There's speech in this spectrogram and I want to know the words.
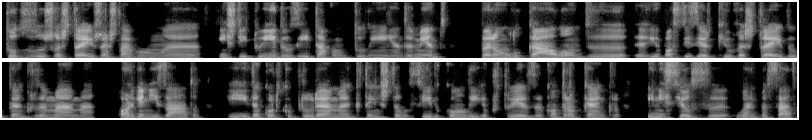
todos os rastreios já estavam uh, instituídos e estavam tudo em andamento, para um local onde uh, eu posso dizer que o rastreio do cancro da mama organizado e de acordo com o programa que tem estabelecido com a Liga Portuguesa contra o Cancro, iniciou-se o ano passado.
